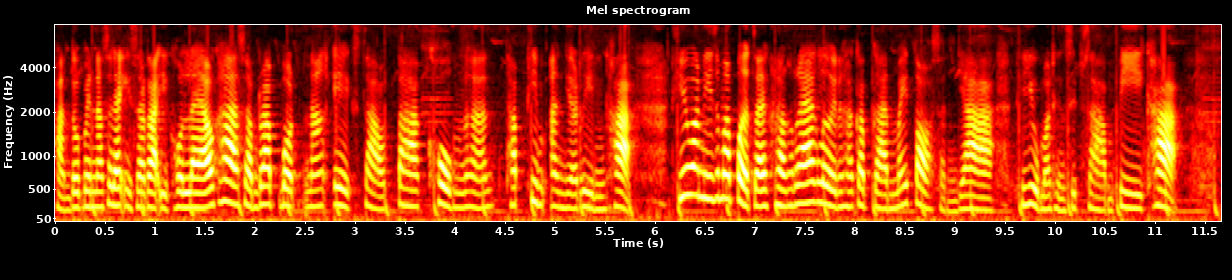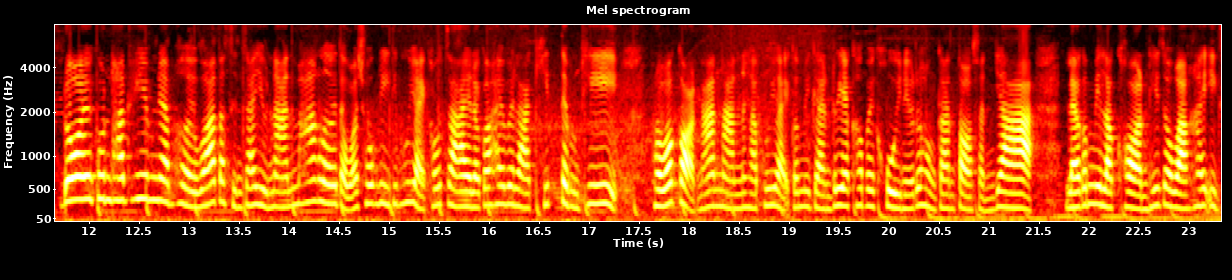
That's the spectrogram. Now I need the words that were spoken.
ผันตัวเป็นนักแสดงอิสระอีกคนแล้วค่ะสำหรับบทนางเอกสาวตาคมนะคะทัพทิมอัญญรินค่ะ ที่วันนี้จะมาเปิดใจครั้งแรกเลยนะคะกับการไม่ต่อสัญญาที่อยู่มาถึง 13 ปีค่ะโดยคุณทัพทิมเนี่ยเผยว่าตัดสินใจอยู่นานมากเลย แต่ว่าโชคดีที่ผู้ใหญ่เข้าใจ แล้วก็ให้เวลาคิดเต็มที่ เพราะว่าก่อนหน้านั้นนะคะผู้ใหญ่ก็มีการเรียกเข้าไปคุยในเรื่องของการต่อสัญญา แล้วก็มีละครที่จะวางให้อีก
